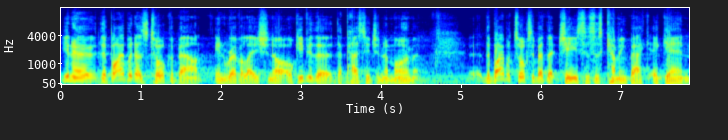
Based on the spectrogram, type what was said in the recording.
you know, the Bible does talk about in Revelation, I'll give you the, the passage in a moment the Bible talks about that Jesus is coming back again.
